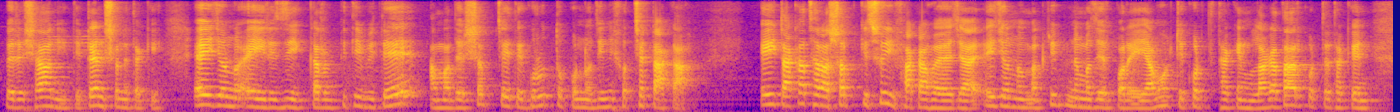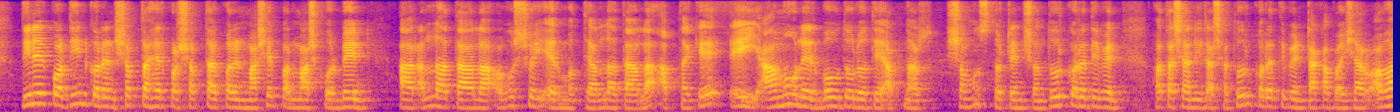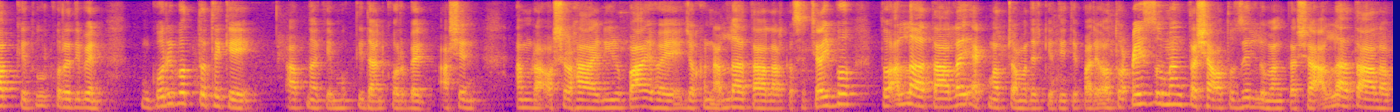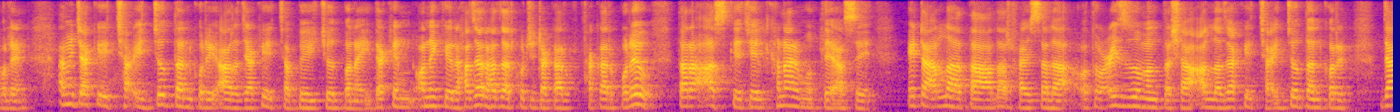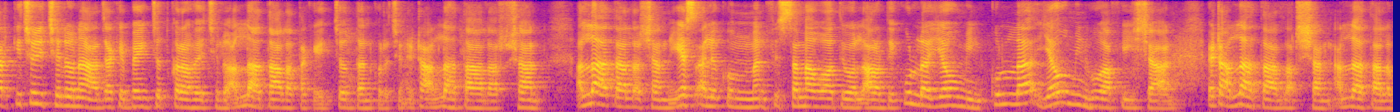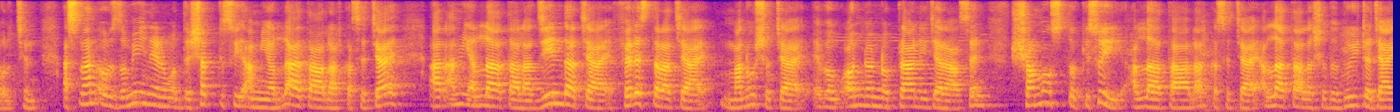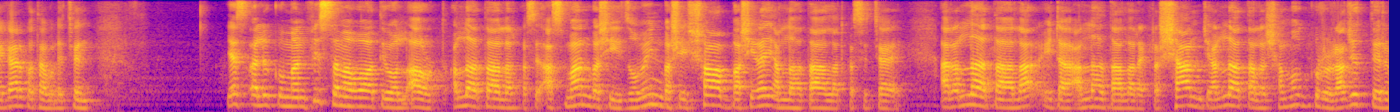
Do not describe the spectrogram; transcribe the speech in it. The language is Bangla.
পেরেশানিতে, টেনশনে থাকি, এই জন্য এই রিজিক, কারণ পৃথিবীতে আমাদের সবচাইতে গুরুত্বপূর্ণ জিনিস হচ্ছে টাকা। এই টাকা ছাড়া সব কিছুই ফাঁকা হয়ে যায়। এই জন্য মাগরিব নামাজের পরে এই আমলটি করতে থাকেন, লাগাতার করতে থাকেন। দিনের পর দিন করেন, সপ্তাহের পর সপ্তাহ করেন, মাসের পর মাস করবেন। আর আল্লাহ তালা অবশ্যই এর মধ্যে আল্লাহ তালা আপনাকে এই আমলের বৌদৌলতে আপনার সমস্ত টেনশন দূর করে দেবেন, হতাশা, নিরাশা দূর করে দেবেন, টাকা পয়সার অভাবকে দূর করে দেবেন, গরিবত্ব থেকে আপনাকে মুক্তিদান করবেন। আসেন, আমরা অসহায়, নিরুপায় হয়ে যখন আল্লাহ তাআলার কাছে চাইব, তো আল্লাহ তাআলাই একমাত্র আমাদেরকে দিতে পারে। অত ইজ্জু মাংতাসা অত জিল্লু মাংতাসা আল্লাহ তাআলা বলেন, আমি যাকে ইচ্ছা ইজ্জত দান করি আর যাকে ইচ্ছা বেইজ্জত বানাই। দেখেন, অনেকের হাজার হাজার কোটি টাকার থাকার পরেও তারা আজকে জেলখানার মধ্যে আছে। এটা আল্লাহ তাআলার ফয়সালা। অত ইজ্জু মাংতাসা আল্লাহ যাকে ইচ্ছা ইজ্জত দান করেন। যার কিছুই ছিল না, যাকে বেইজ্জত করা হয়েছিল, আল্লাহ তাআলা তাকে ইজ্জত দান করেছেন। এটা আল্লাহ তাআলার শান। আল্লাহ তাআলার শান ইয়াস আলুকুম মানফিস সামাওয়াতি ওয়াল আরদি কুল্লা ইয়াউমিন কুল্লা ইয়াউমিন হুয়া ফি শান। এটা আল্লাহ তাআলার শান। আল্লাহ তাআলা বলছেন, আসমান ও জমিনের মধ্যে সব কিছুই আমি আল্লাহ তাআলার কাছে চাই। আর আমি আল্লাহ তাআলা জিন্দা চাই ফেরেস্তারা চায় মানুষও চায় এবং অন্যান্য প্রাণী যারা আছেন, সমস্ত কিছুই আল্লাহ তাআলার কাছে চায় আল্লাহ তাআলা শুধু দুইটা জায়গার কথা বলেছেন। ইয়াস আলুকুম মানফিস সামাওয়াতি ওয়াল আরদ। আল্লাহ তাআলার কাছে আসমানবাসী, জমিনবাসী সব বাসীরাই আল্লাহ তাআলার কাছে চায়। আর আল্লাহ তাআলা এটা আল্লাহ তাআলার একটা শান যে আল্লাহ তাআলা সমগ্র রাজত্বের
